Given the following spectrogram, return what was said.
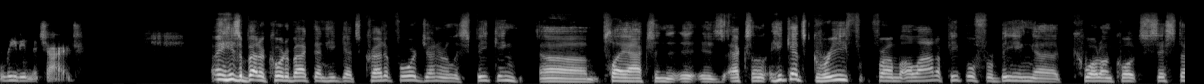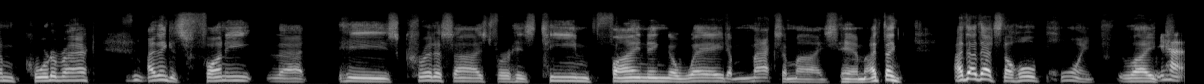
leading the charge? I mean, he's a better quarterback than he gets credit for, generally speaking. Um, play action is excellent. He gets grief from a lot of people for being a quote unquote system quarterback. Mm-hmm. I think it's funny that he's criticized for his team finding a way to maximize him. I think, I thought that's the whole point. Like, yeah.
